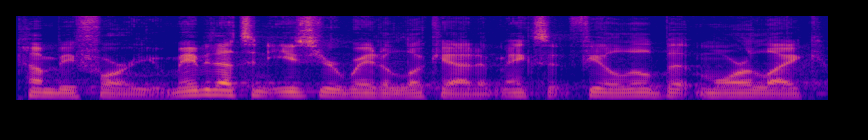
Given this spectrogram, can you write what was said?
come before you. Maybe that's an easier way to look at it. Makes it feel a little bit more like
